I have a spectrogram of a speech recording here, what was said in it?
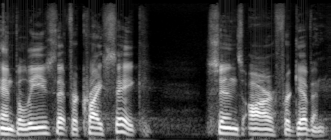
and believes that for Christ's sake, sins are forgiven.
